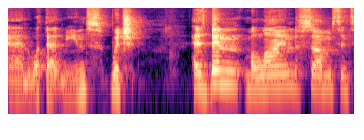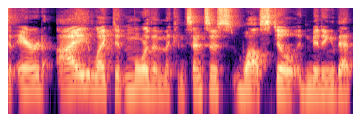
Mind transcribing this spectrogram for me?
and what that means, which has been maligned some since it aired. I liked it more than the consensus, while still admitting that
